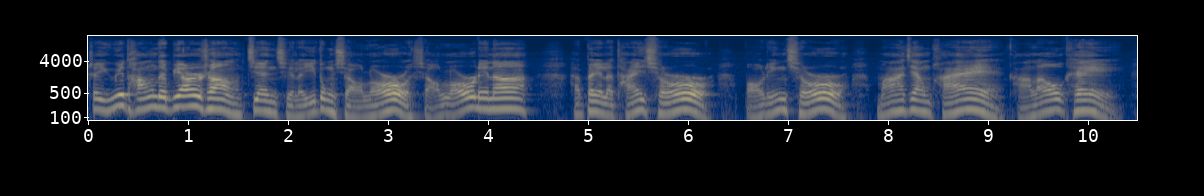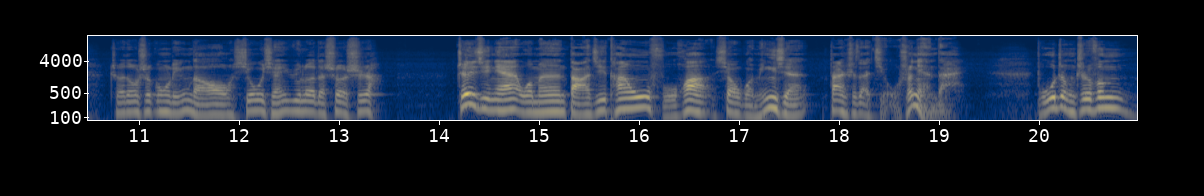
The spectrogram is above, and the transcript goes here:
这鱼塘的边上建起了一栋小楼，小楼里呢还备了台球、保龄球、麻将牌、卡拉 OK，这都是供领导休闲娱乐的设施啊。这几年我们打击贪污腐化效果明显，但是在九十年代，不正之风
